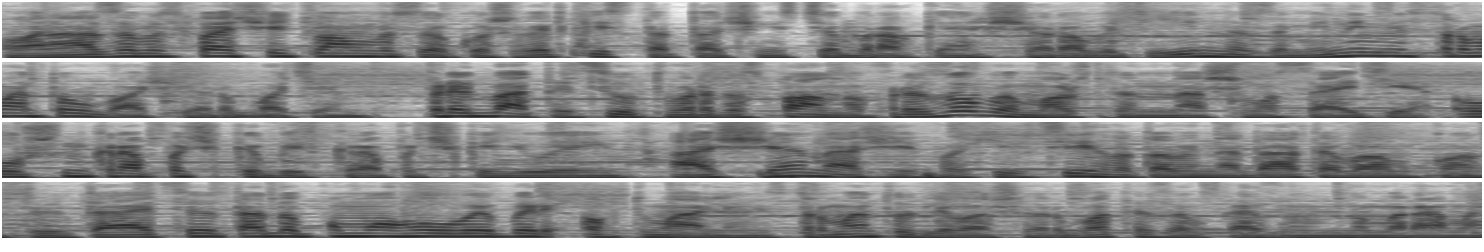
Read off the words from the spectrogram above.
Вона забезпечить вам високу швидкість та точність обробки, що робить її незамінним інструментом у вашій роботі. Придбати цю твердосплавну фрезу ви можете на нашому сайті ocean.biz.ua. А ще наші фахівці готові надати вам консультацію та допомогу у виборі оптимального інструменту для вашої роботи за вказаними номерами.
